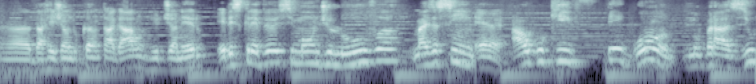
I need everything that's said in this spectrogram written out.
uh, da região do Cantagalo, Rio de Janeiro, ele escreveu esse Mão de Luva, mas assim, é, algo que pegou no Brasil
